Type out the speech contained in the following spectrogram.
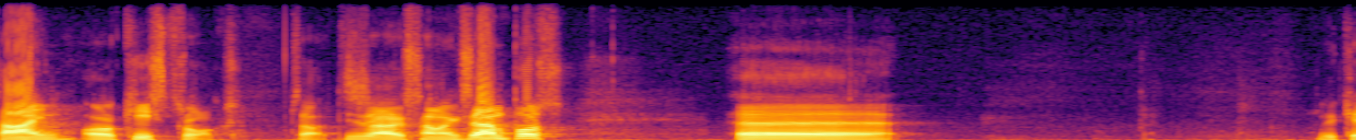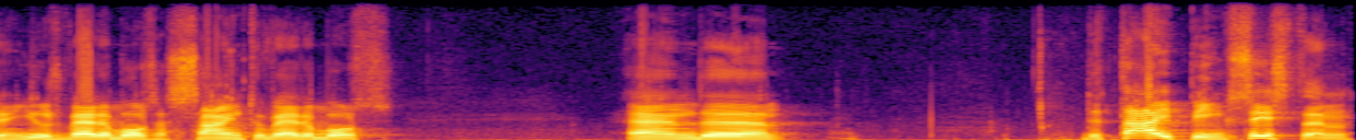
time or keystrokes. So these are some examples. Uh, we can use variables, assign to variables. And uh, the typing system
